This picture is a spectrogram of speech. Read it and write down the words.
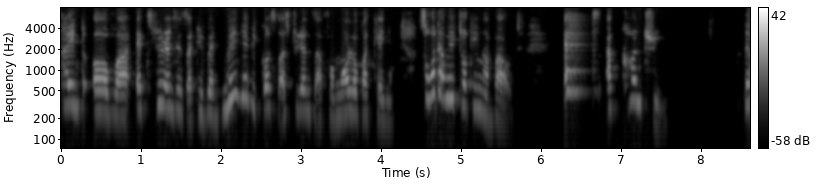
kind of uh, experiences that we've had mainly because our students are from all over Kenya. So what are we talking about? As a country, the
